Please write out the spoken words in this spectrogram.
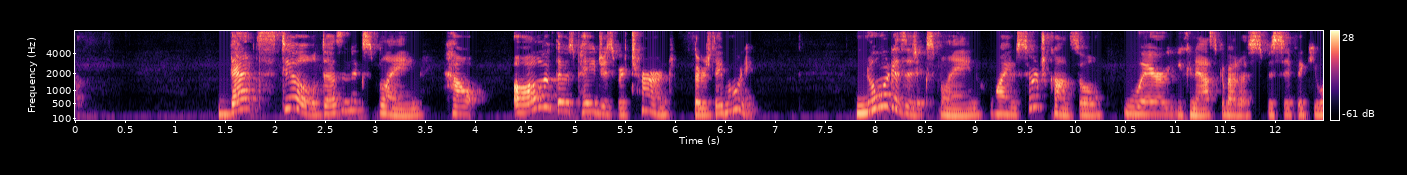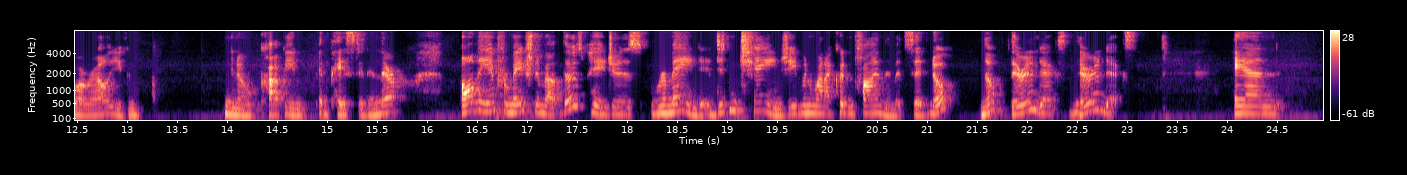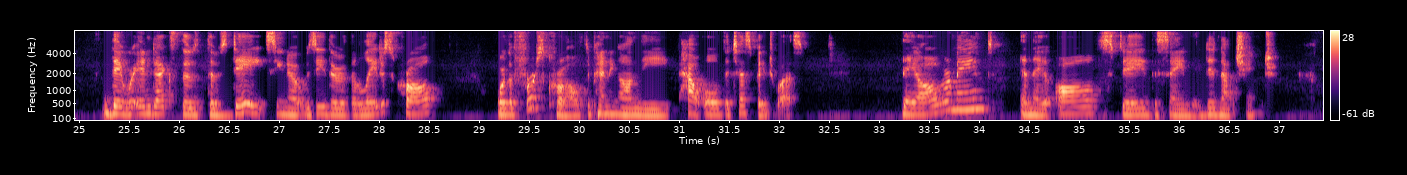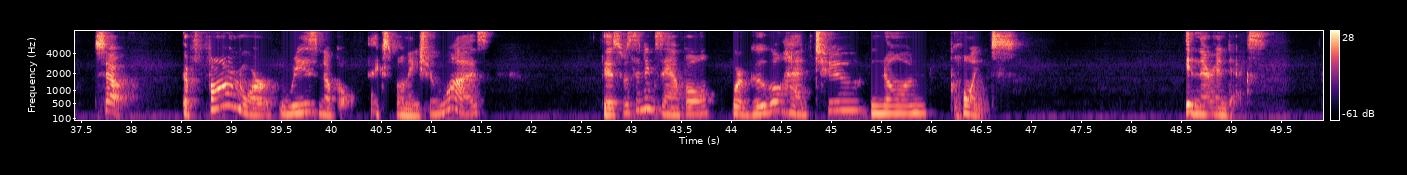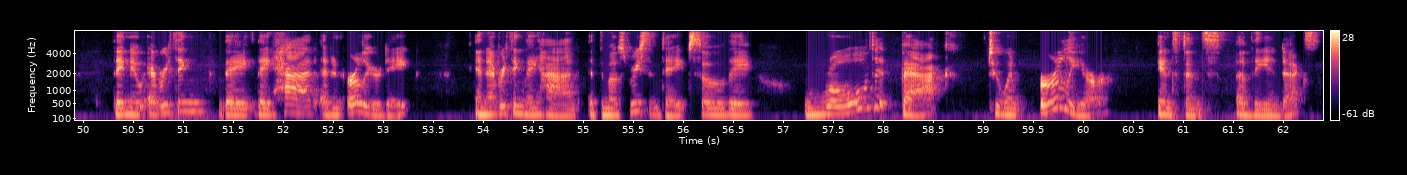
that still doesn't explain how all of those pages returned Thursday morning. Nor does it explain why in Search Console, where you can ask about a specific URL, you can you know copy and paste it in there all the information about those pages remained it didn't change even when i couldn't find them it said nope nope they're indexed they're indexed and they were indexed those those dates. You know, it was either the latest crawl or the first crawl, depending on the how old the test page was. They all remained and they all stayed the same. They did not change. So the far more reasonable explanation was this was an example where Google had two known points in their index. They knew everything they, they had at an earlier date, and everything they had at the most recent date. So they rolled it back to an earlier instance of the index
